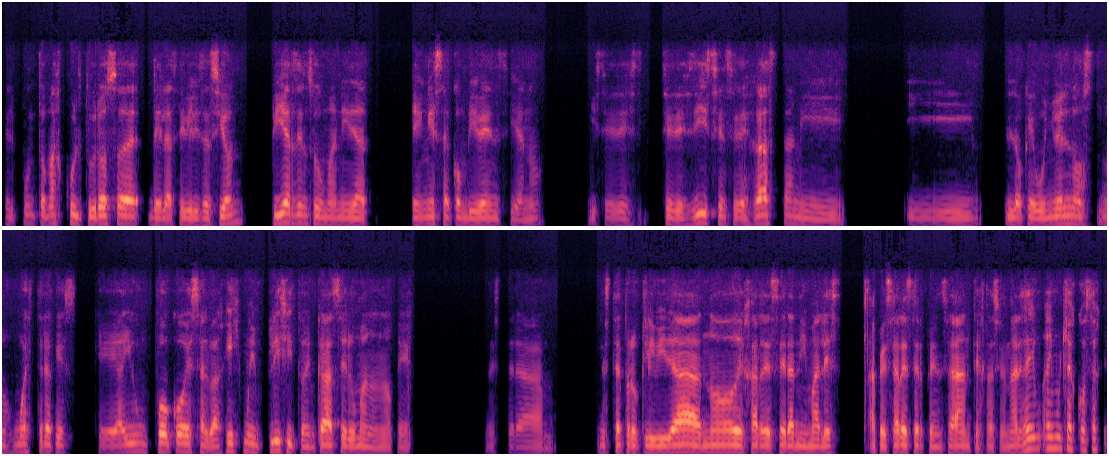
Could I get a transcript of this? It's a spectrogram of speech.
el punto más culturoso de, la civilización, pierden su humanidad en esa convivencia, ¿no? Y se, se desdicen, se desgastan y, y lo que Buñuel nos, nos muestra es que hay un poco de salvajismo implícito en cada ser humano, ¿no? Que nuestra, nuestra proclividad a no dejar de ser animales a pesar de ser pensantes, racionales. Hay, muchas cosas que,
